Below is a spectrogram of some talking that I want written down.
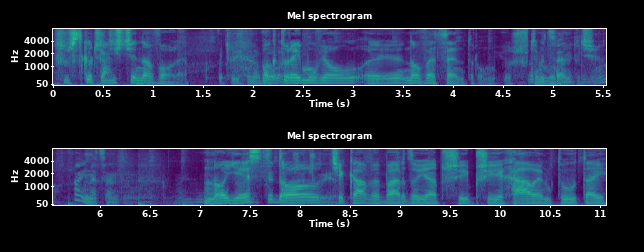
wskoczyliście tak. na wolę. O której mówią y, nowe centrum już w nowe tym momencie. Centrum. No, fajne centrum. No jest to ciekawe bardzo. Ja przy, przyjechałem tutaj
